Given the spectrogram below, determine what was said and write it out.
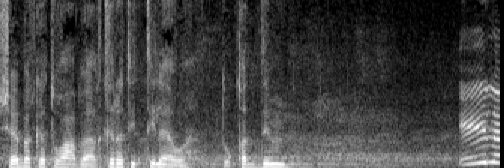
شبكة عباقرة التلاوة تقدم إلهي.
